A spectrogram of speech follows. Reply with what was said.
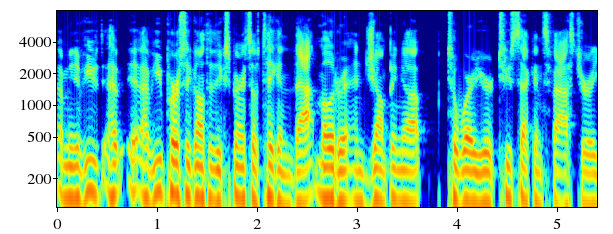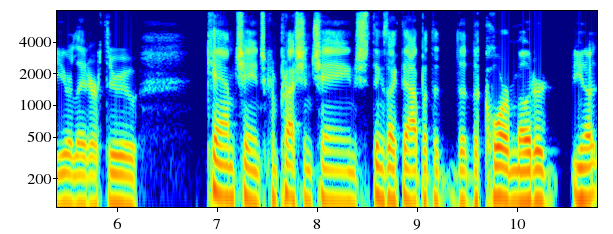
I mean, have you have, have you personally gone through the experience of taking that motor and jumping up to where you're 2 seconds faster a year later through cam change, compression change, things like that, but the the, the core motor, you know,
